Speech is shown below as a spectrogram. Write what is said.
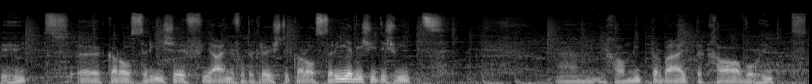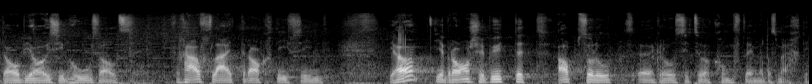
heute äh, Karosseriechef in einer der grössten Karosserien ist in der Schweiz. Ähm, ich hatte Mitarbeiter, die heute hier bei uns im Haus als Verkaufsleiter aktiv sind. Ja, die Branche bietet absolut eine grosse Zukunft, wenn man das möchte.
